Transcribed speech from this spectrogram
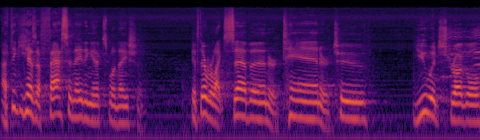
I think he has a fascinating explanation. If there were like seven or ten or two, you would struggle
